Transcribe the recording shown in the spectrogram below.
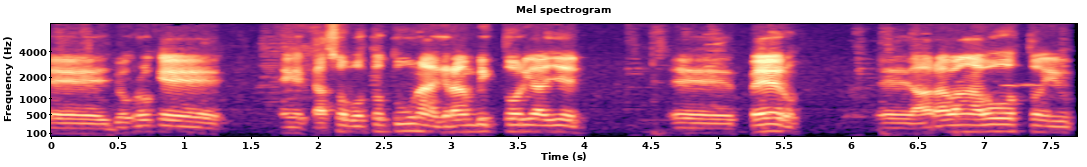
yo creo que en el caso de Boston tuvo una gran victoria ayer, pero eh, ahora van a Boston y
